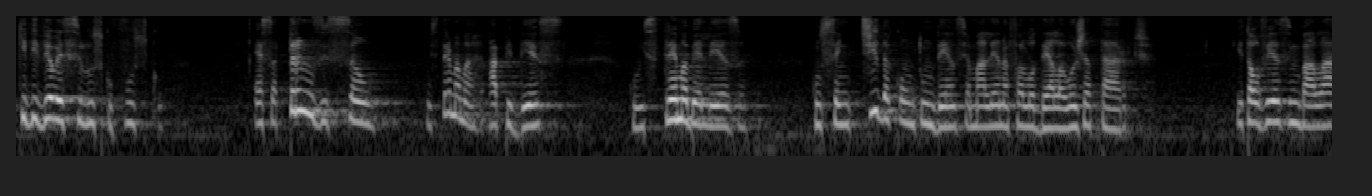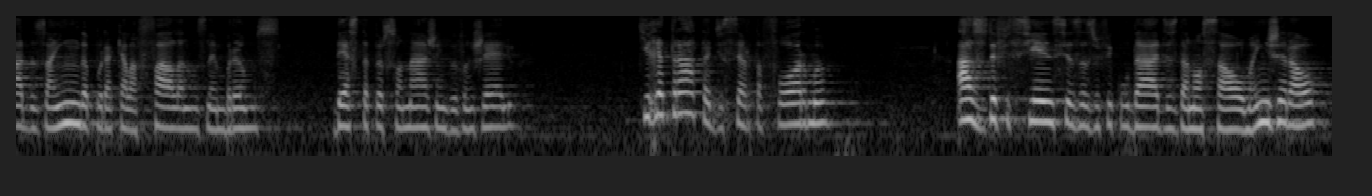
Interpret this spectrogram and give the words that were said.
que viveu esse lusco-fusco, essa transição com extrema rapidez, com extrema beleza, com sentida contundência, Malena falou dela hoje à tarde. E talvez embaladas ainda por aquela fala, nos lembramos desta personagem do Evangelho, que retrata, de certa forma, as deficiências, as dificuldades da nossa alma em geral,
